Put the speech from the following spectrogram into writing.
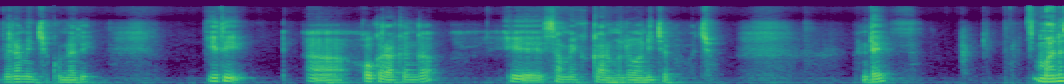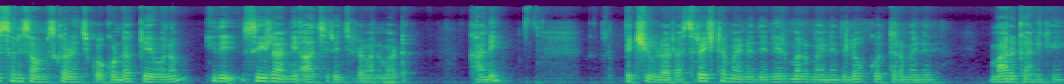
విరమించుకున్నది. ఇది ఒక రకంగా ఏ సమ్యక్ కర్మలు అని చెప్పవచ్చు. అంటే మనస్సుని సంస్కరించుకోకుండా కేవలం ఇది శీలాన్ని ఆచరించడం అన్నమాట. కానీ పిచ్చివులర శ్రేష్టమైనది నిర్మలమైనది లోకోత్తరమైనది మార్గానికి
